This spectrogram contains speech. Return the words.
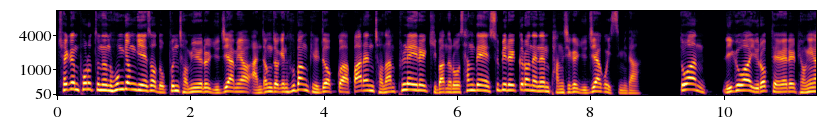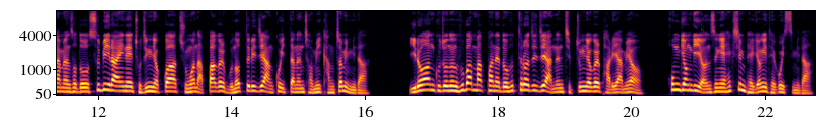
최근 포르투는 홈 경기에서 높은 점유율을 유지하며 안정적인 후방 빌드업과 빠른 전환 플레이를 기반으로 상대의 수비를 끌어내는 방식을 유지하고 있습니다. 또한 리그와 유럽 대회를 병행하면서도 수비 라인의 조직력과 중원 압박을 무너뜨리지 않고 있다는 점이 강점입니다. 이러한 구조는 후반 막판에도 흐트러지지 않는 집중력을 발휘하며 홈 경기 연승의 핵심 배경이 되고 있습니다.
